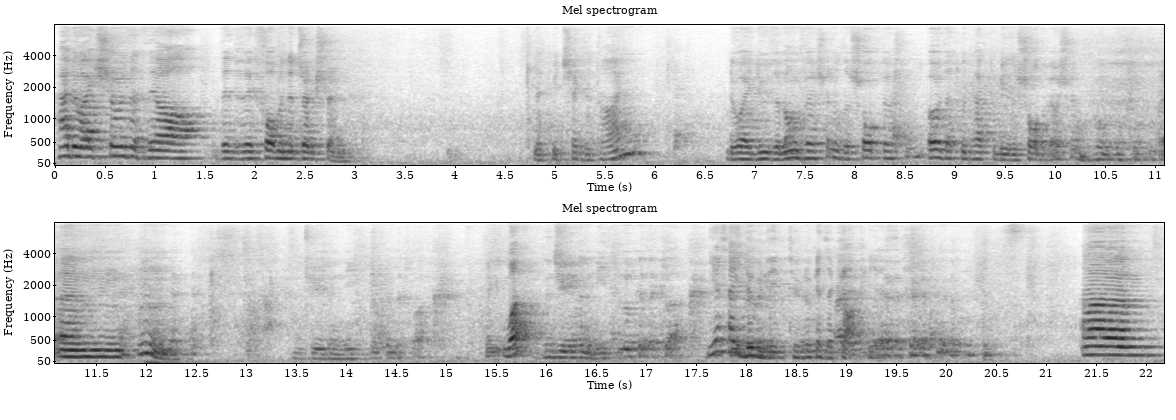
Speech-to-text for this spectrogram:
How do I show that they are that they form an adjunction? Let me check the time. Do I do the long version or the short version? Oh, that would have to be the short version. Um, hmm. Did you even need to look at the clock? What? Did you even need to look at the clock? Yes, I do need to look at the clock. Yes. Um,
